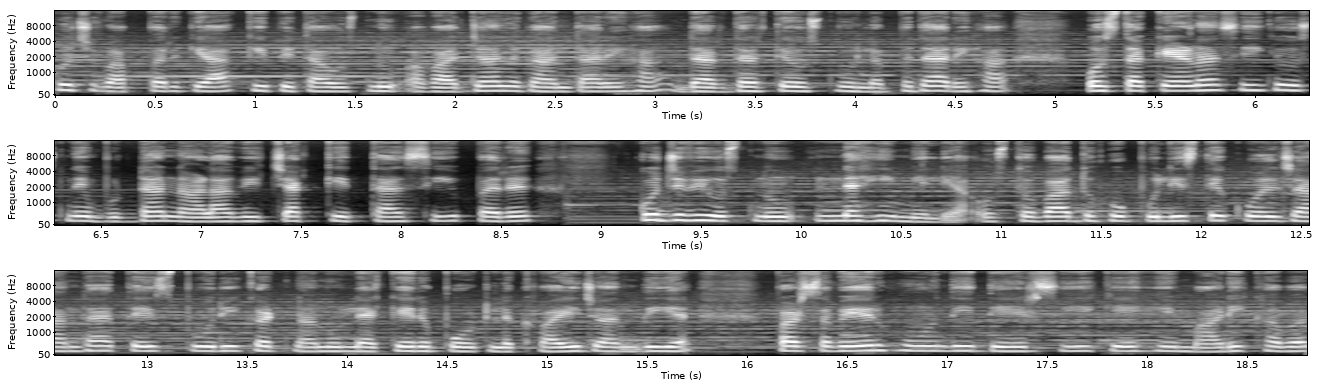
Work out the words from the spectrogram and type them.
ਕੁਝ ਵਾਪਰ ਗਿਆ ਕਿ ਪਿਤਾ ਉਸ ਨੂੰ ਆਵਾਜ਼ਾਂ ਲਗਾਉਂਦਾ ਰਿਹਾ, ਦਰ-ਦਰ ਤੇ ਉਸ ਨੂੰ ਲੱਭਦਾ ਰਿਹਾ। ਉਸ ਦਾ ਕਹਿਣਾ ਸੀ ਕਿ ਉਸਨੇ ਬੁੱਢਾ ਨਾਲਾ ਵੀ ਚੈੱਕ ਕੀਤਾ ਸੀ, ਪਰ ਕੁਝ ਵੀ ਉਸ ਨੂੰ ਨਹੀਂ ਮਿਲਿਆ। ਉਸ ਤੋਂ ਬਾਅਦ ਉਹ ਪੁਲਿਸ ਦੇ ਕੋਲ ਜਾਂਦਾ ਹੈ ਤੇ ਇਸ ਪੂਰੀ ਘਟਨਾ ਨੂੰ ਲੈ ਕੇ ਰਿਪੋਰਟ ਲਿਖਵਾਈ ਜਾਂਦੀ ਹੈ। ਪਰ ਸਵੇਰ ਹੋਣ ਦੀ ਦੇਰ ਸੀ ਕਿ ਇਹ ਮਾੜੀ ਖਬਰ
